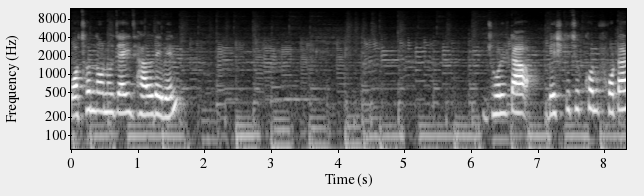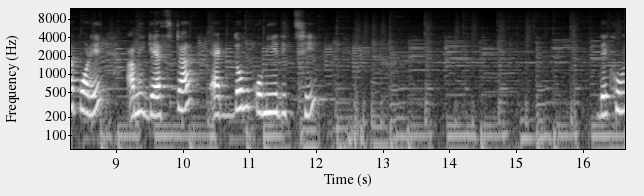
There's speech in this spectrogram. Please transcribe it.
পছন্দ অনুযায়ী ঝাল দেবেন। ঝোলটা বেশ কিছুক্ষণ ফোটার পরে আমি গ্যাসটা একদম কমিয়ে দিচ্ছি। দেখুন,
